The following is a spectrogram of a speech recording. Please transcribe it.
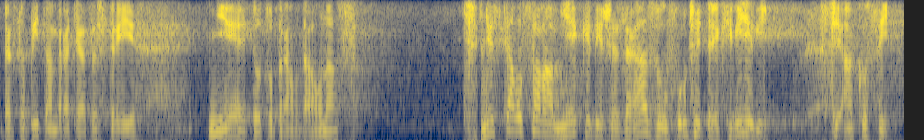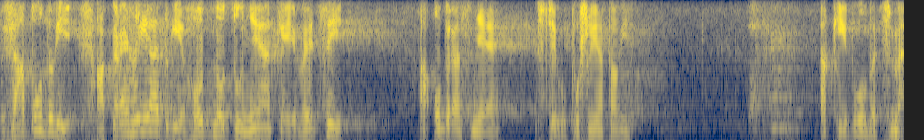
Tak sa pýtam, bratia a sestry, nie je toto pravda o nás? Nestalo sa vám niekedy, že zrazu v určitej chvíli ste ako si zabudli a prehliadli hodnotu nejakej veci a obrazne ste ju pošliapali? Aký vôbec sme.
